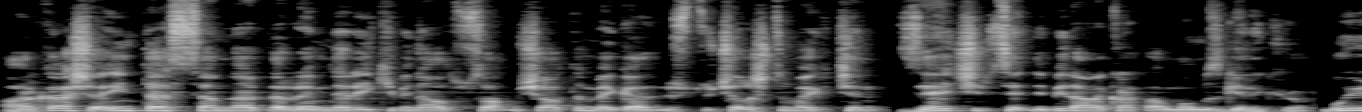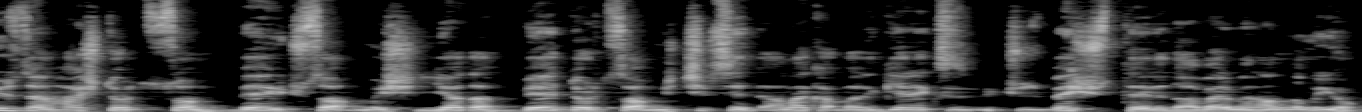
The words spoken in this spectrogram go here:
Arkadaşlar Intel sistemlerde RAM'leri 2666 MHz üstü çalıştırmak için Z chipsetli bir anakart almamız gerekiyor. Bu yüzden H410, B360 ya da B460 chipsetli anakartları gereksiz 300-500 TL daha vermenin anlamı yok.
